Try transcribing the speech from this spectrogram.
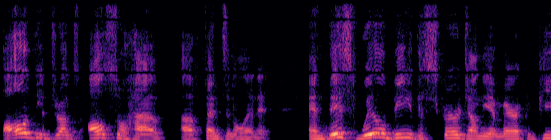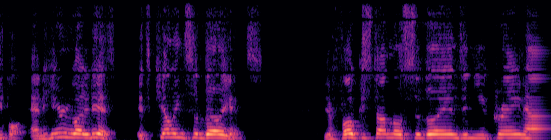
all of the drugs also have uh, fentanyl in it. And this will be the scourge on the American people. And here's what it is it's killing civilians. You're focused on those civilians in Ukraine. How,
